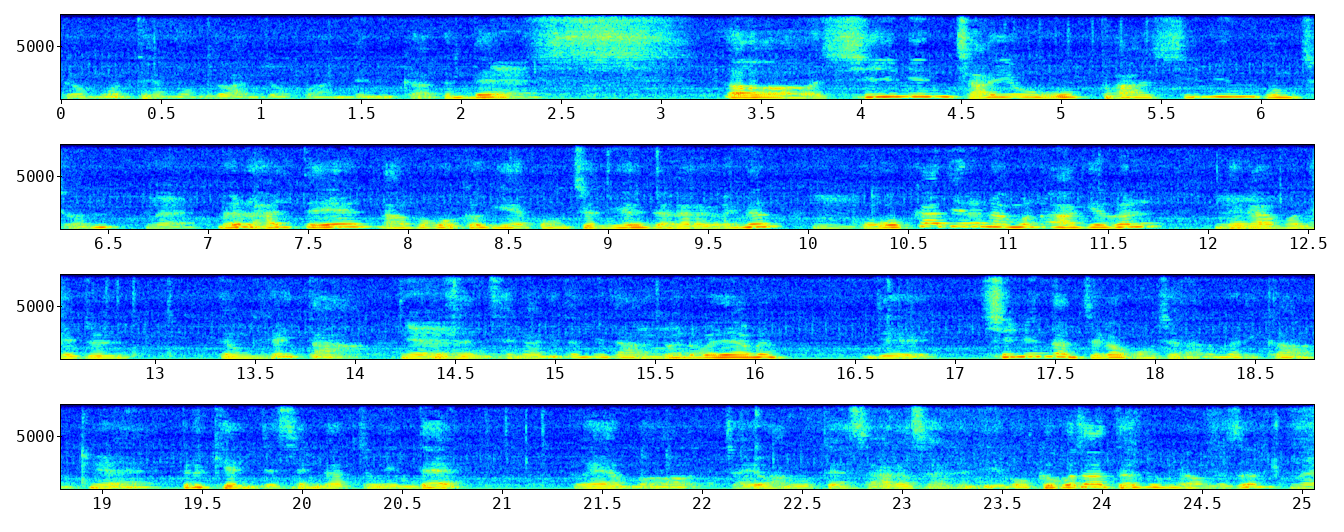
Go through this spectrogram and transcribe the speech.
그거 못해 몸도 안 좋고 안 되니까. 근데 네. 어, 시민 자유 우파 시민 공천을 네. 할 때에 나보고 거기에 공천위원장 하라 그러면 음. 그거까지는 한번 악역을 음. 내가 한번 해줄 용기가 있다. 예. 그런 생각이 듭니다. 음. 그건 왜냐하면 이제 시민단체가 공천하는 거니까 예. 예, 그렇게 이제 생각 중인데 그야 뭐 자유한국당에서 알아서 할 일이고 그보다 더 중요한 것은 네.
